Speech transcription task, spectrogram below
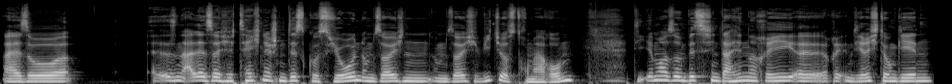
Also es sind alle solche technischen Diskussionen um, solchen, um solche Videos drumherum, die immer so ein bisschen dahin äh, in die Richtung gehen,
